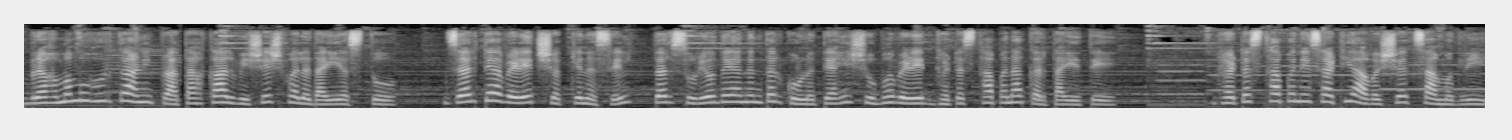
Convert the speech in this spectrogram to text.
ब्रह्ममुहूर्त आणि प्रातःकाल विशेष फलदायी असतो. जर त्या वेळेत शक्य नसेल तर सूर्योदयानंतर कोणत्याही शुभ वेळेत घटस्थापना करता येते. घटस्थापनेसाठी आवश्यक सामग्री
